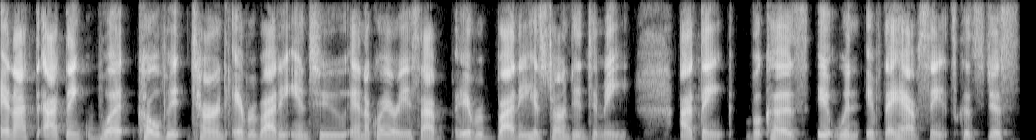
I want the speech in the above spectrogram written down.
And I th- I think what COVID turned everybody into an Aquarius. I everybody has turned into me. I think because it when if they have sense, because just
